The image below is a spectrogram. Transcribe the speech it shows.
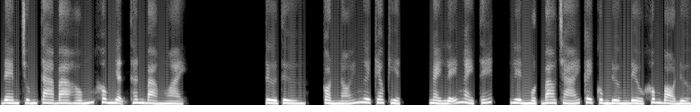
đem chúng ta ba hống không nhận thân bà ngoại. Từ từ, còn nói ngươi keo kiệt, ngày lễ ngày Tết, liền một bao trái cây cùng đường đều không bỏ được.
